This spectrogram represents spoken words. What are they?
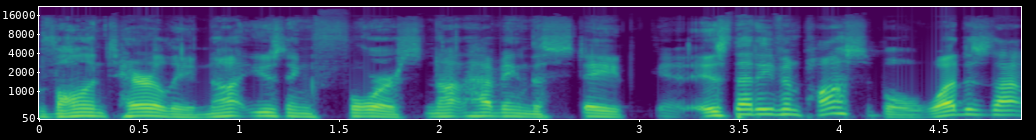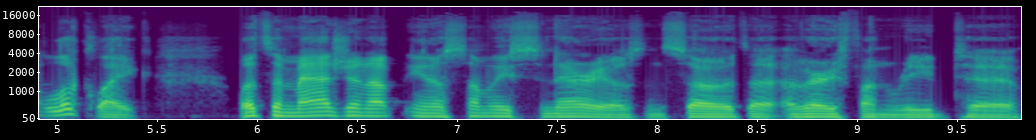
voluntarily not using force not having the state is that even possible? What does that look like? Let's imagine up you know some of these scenarios and so it's a, a very fun read to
